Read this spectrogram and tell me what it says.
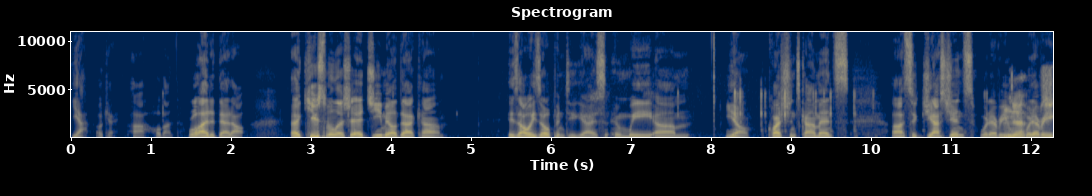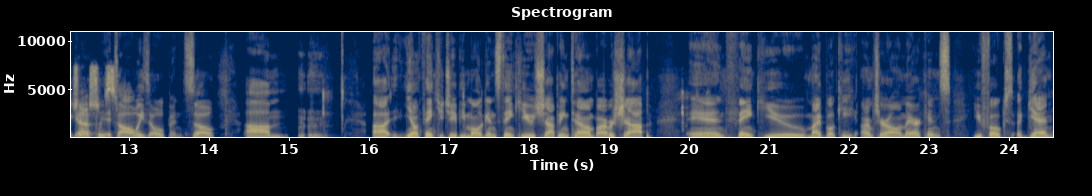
yeah okay. Uh, hold on, we'll edit that out. Uh, QCMilitia at gmail.com is always open to you guys, and we um, you know questions, comments uh, suggestions, whatever you, Yeah, whatever you got. It's always open. So, um, uh, you know, thank you, JP Mulligans. Thank you, Shopping Town Barbershop. And thank you, my bookie, Armchair All Americans. You folks again.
